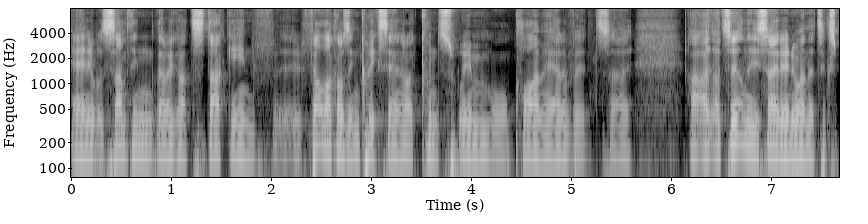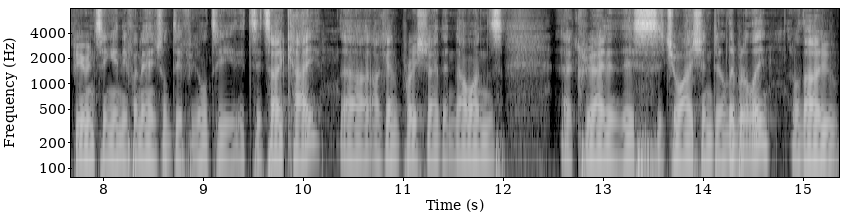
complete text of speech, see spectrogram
and it was something that I got stuck in. It felt like I was in quicksand and I couldn't swim or climb out of it. So I'd certainly say to anyone that's experiencing any financial difficulty, it's it's okay. Uh, I can appreciate that no one's uh, created this situation deliberately, although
